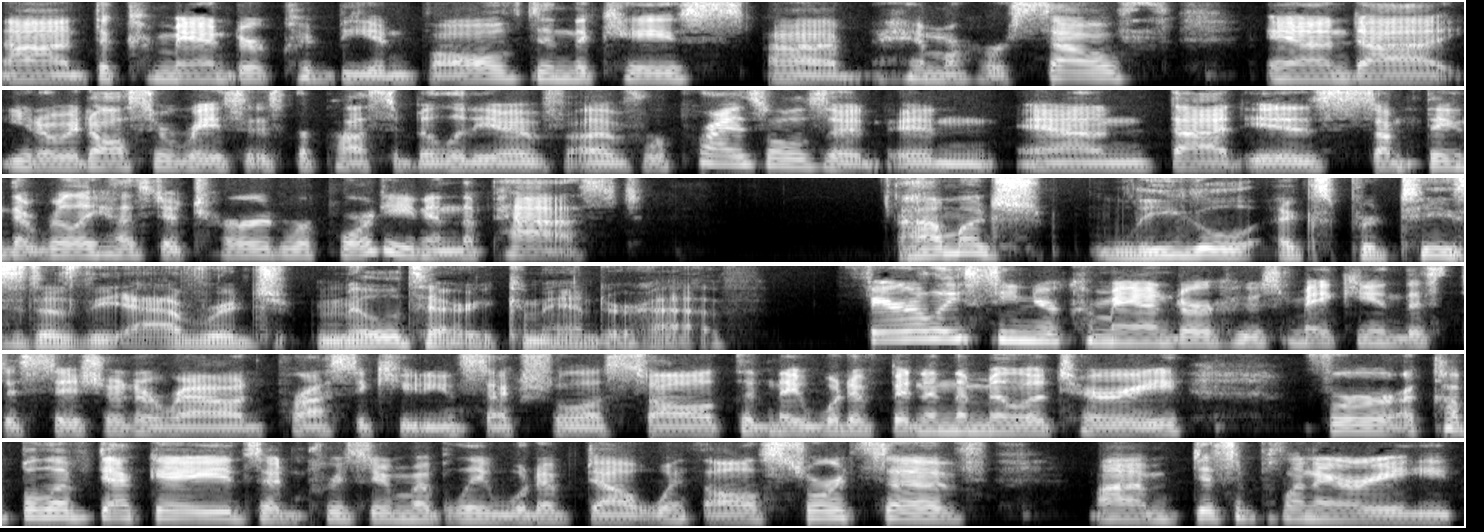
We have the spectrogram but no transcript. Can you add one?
Uh, the commander could be involved in the case, uh, him or herself, and uh, you know it also raises the possibility of, of reprisals, and, and and that is something that really has deterred reporting in the past. How much legal expertise does the average military commander have? fairly senior commander who's making this decision around prosecuting sexual assault and they would have been in the military for a couple of decades and presumably would have dealt with all sorts of um, disciplinary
